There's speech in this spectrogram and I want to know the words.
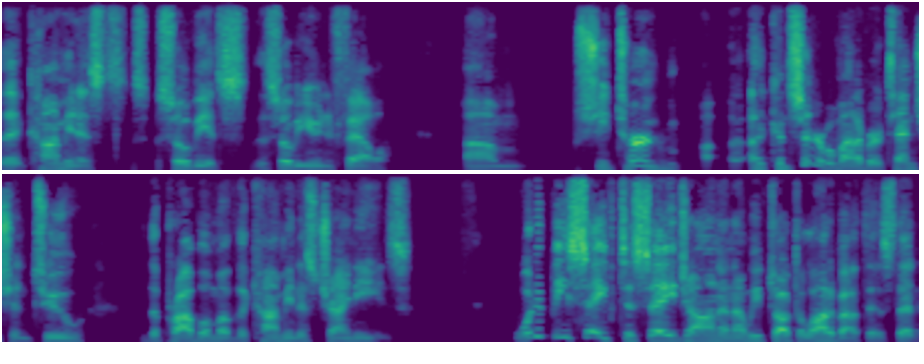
the communists, Soviets, the Soviet Union fell, um, she turned a, a considerable amount of her attention to the problem of the communist Chinese. Would it be safe to say, John, and I, we've talked a lot about this, that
